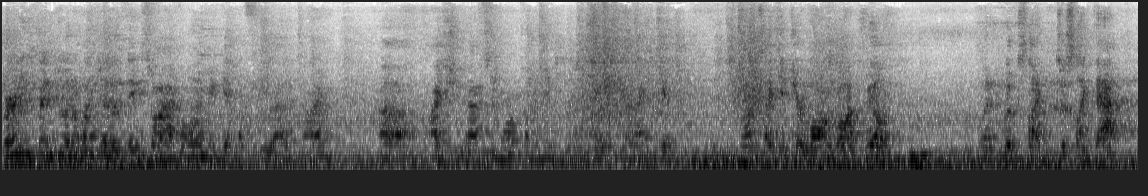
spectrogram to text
Bernie's been doing a bunch of other things, so I've only been getting a few at a time. Uh, I should have some more coming in pretty quick, and then I can get, once I get your long block built, when it looks like, just like that,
